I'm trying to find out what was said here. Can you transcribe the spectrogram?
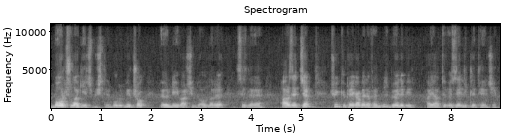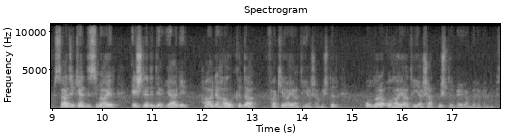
Borçla geçmiştir. Bunun birçok örneği var. Şimdi onları sizlere arz edeceğim. Çünkü Peygamber Efendimiz böyle bir hayatı özellikle tercih etmiş. Sadece kendisi mi? Hayır. Eşleri de yani hane halkı da fakir hayatı yaşamıştır. Onlara o hayatı yaşatmıştır Peygamber Efendimiz.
